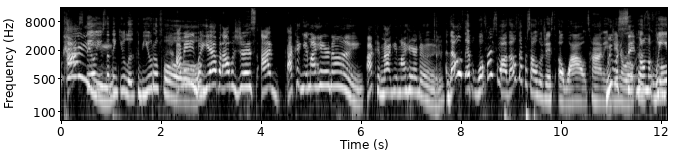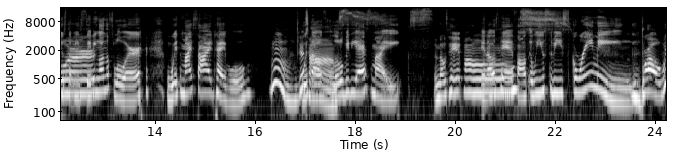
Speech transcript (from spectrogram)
okay. I still used to think you looked beautiful. I mean, but yeah, but I was just I I couldn't get my hair done. I could not get my hair done. Those ep- well, first of all, those episodes were just a wild time in We were general. sitting on the floor. We used to be sitting on the floor with my side table hmm, Good with times. those little bitty ass mics and those headphones and those headphones, and we used to be screaming. Bro, we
